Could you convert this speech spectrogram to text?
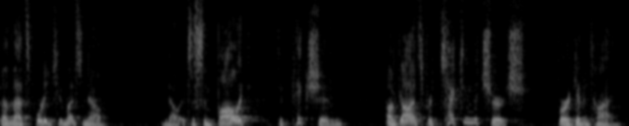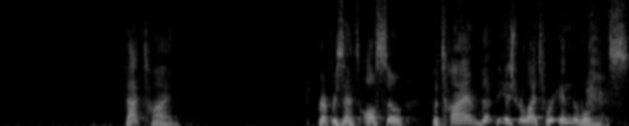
That that's 42 months? No. No, it's a symbolic depiction of God's protecting the church for a given time. That time represents also the time that the Israelites were in the wilderness.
